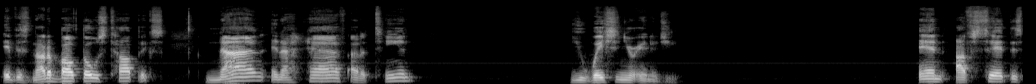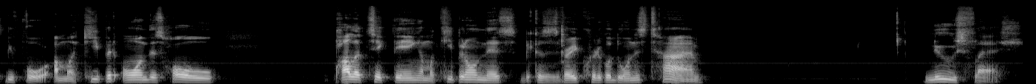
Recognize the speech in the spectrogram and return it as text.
if it's not about those topics, nine and a half out of ten, you wasting your energy. And I've said this before. I'm gonna keep it on this whole politic thing. I'm gonna keep it on this because it's very critical during this time. Newsflash.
